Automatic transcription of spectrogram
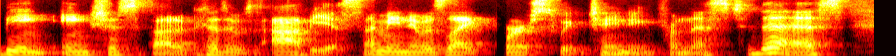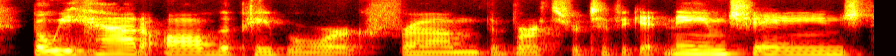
being anxious about it because it was obvious. I mean, it was like, we're changing from this to this, but we had all the paperwork from the birth certificate name change.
